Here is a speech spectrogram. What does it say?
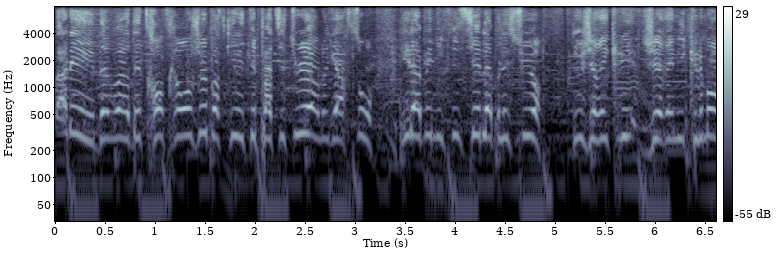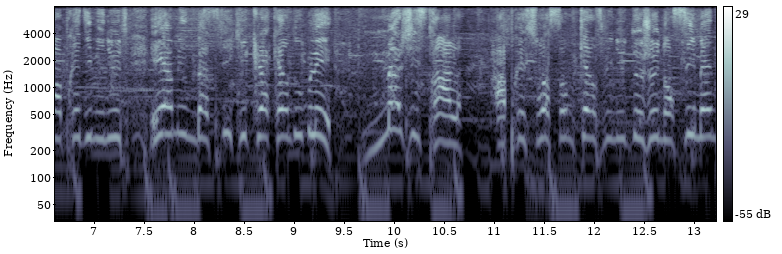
allez, d'avoir d'être rentré en jeu parce qu'il n'était pas titulaire le garçon. Il a bénéficié de la blessure de Jérémy Clément après 10 minutes et Amine Bassi qui claque un doublé magistral après 75 minutes de jeu. Nancy mène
